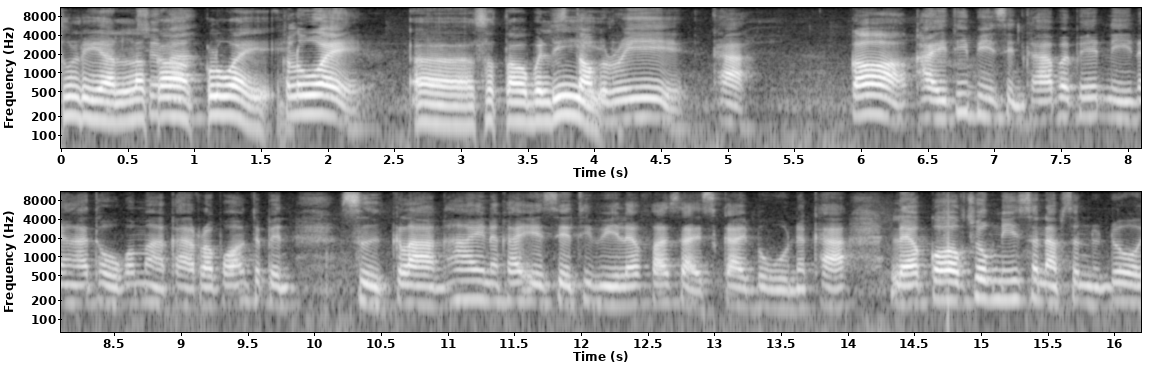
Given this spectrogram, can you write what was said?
ทุเรียนแล้วก็ใช่ไหม กล้วยกล้วยเอ่อสตรอเบอสรี่ตรอเบอรี่ค่ะ ก็ใครที่มีสินค้าประเภทนี้นะคะ โทรเข้ามาค่ะ เราพร้อมจะเป็นสื่อกลางให้นะคะเอเชียทีวีและฟ้าสายสกายบูนะคะ แล้วก็ช่วงนี้สนับสนุนโดย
